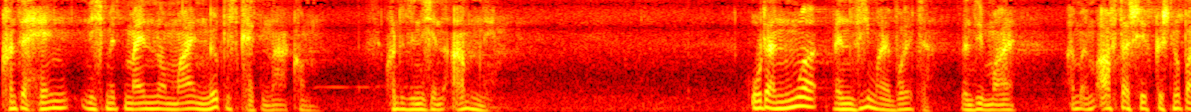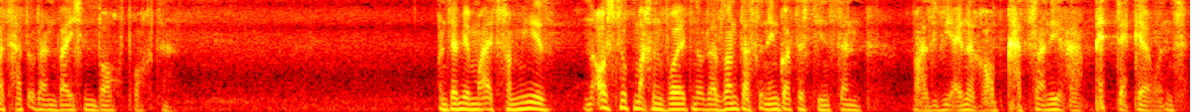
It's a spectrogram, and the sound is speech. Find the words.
konnte Helen nicht mit meinen normalen Möglichkeiten nachkommen, konnte sie nicht in den Arm nehmen. Oder nur, wenn sie mal wollte, wenn sie mal im Aftershave geschnuppert hat oder einen weichen Bauch brauchte. Und wenn wir mal als Familie einen Ausflug machen wollten oder sonntags in den Gottesdienst, dann war sie wie eine Raubkatze an ihrer Bettdecke und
